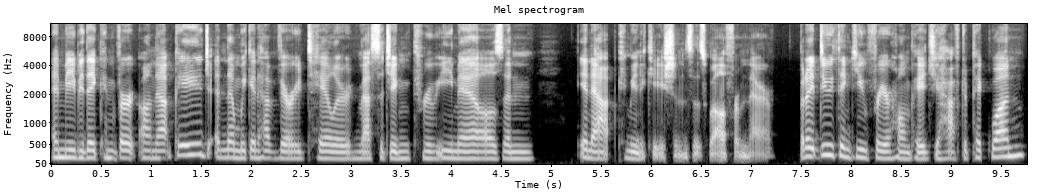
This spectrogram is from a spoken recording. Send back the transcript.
And maybe they convert on that page. And then we can have very tailored messaging through emails and in app communications as well from there. But I do think you, for your homepage, you have to pick one.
